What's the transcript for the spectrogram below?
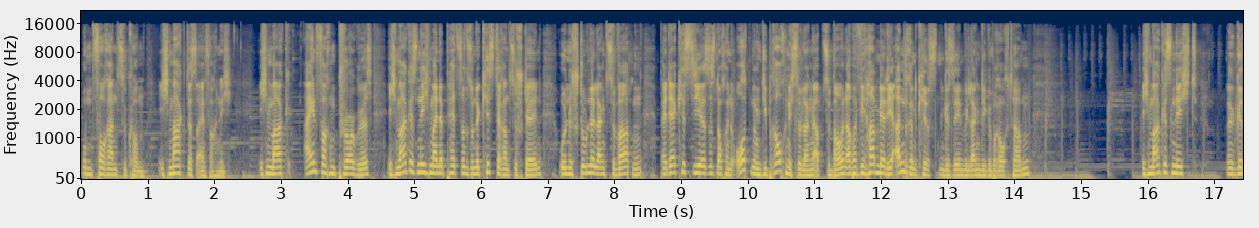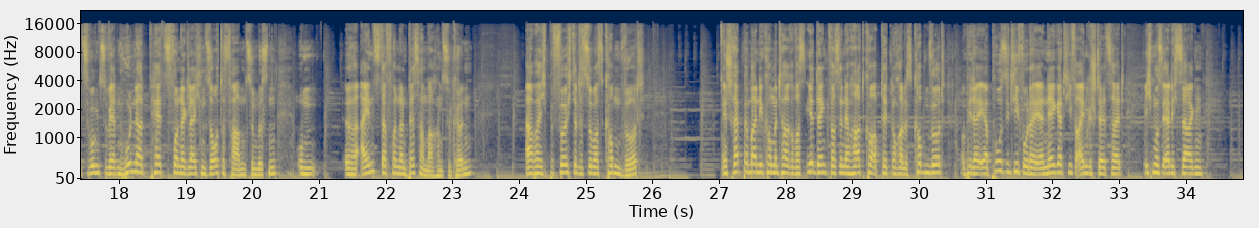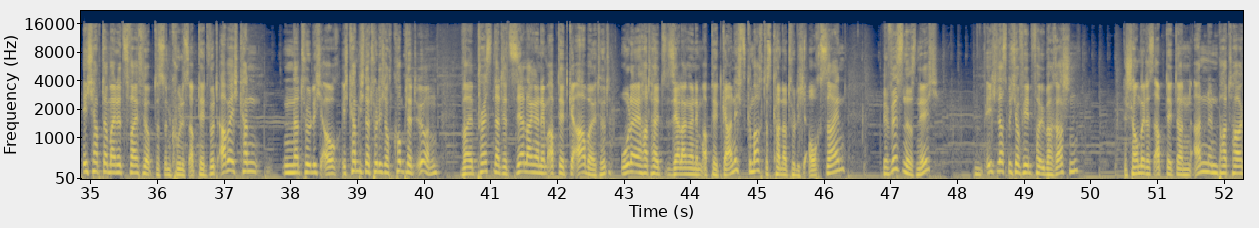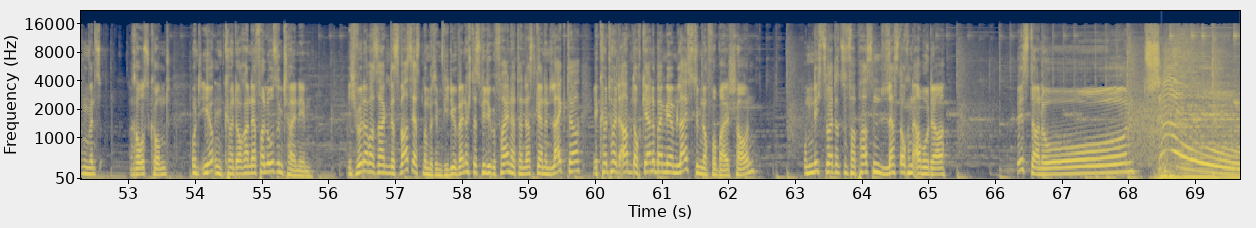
um voranzukommen. Ich mag das einfach nicht. Ich mag einfachen Progress. Ich mag es nicht, meine Pets an so eine Kiste ranzustellen und eine Stunde lang zu warten. Bei der Kiste hier ist es noch in Ordnung. Die braucht nicht so lange abzubauen. Aber wir haben ja die anderen Kisten gesehen, wie lange die gebraucht haben. Ich mag es nicht, äh, gezwungen zu werden, 100 Pets von der gleichen Sorte farmen zu müssen, um äh, eins davon dann besser machen zu können. Aber ich befürchte, dass sowas kommen wird. Schreibt mir mal in die Kommentare, was ihr denkt, was in dem Hardcore-Update noch alles kommen wird. Ob ihr da eher positiv oder eher negativ eingestellt seid. Ich muss ehrlich sagen, ich habe da meine Zweifel, ob das so ein cooles Update wird. Aber ich kann natürlich auch, ich kann mich natürlich auch komplett irren, weil Preston hat jetzt sehr lange an dem Update gearbeitet. Oder er hat halt sehr lange an dem Update gar nichts gemacht. Das kann natürlich auch sein. Wir wissen es nicht. Ich lasse mich auf jeden Fall überraschen. Schauen wir das Update dann an in ein paar Tagen, wenn es rauskommt. Und ihr könnt auch an der Verlosung teilnehmen. Ich würde aber sagen, das war's erstmal mit dem Video. Wenn euch das Video gefallen hat, dann lasst gerne ein Like da. Ihr könnt heute Abend auch gerne bei mir im Livestream noch vorbeischauen. Um nichts weiter zu verpassen, lasst auch ein Abo da. Bis dann und ciao!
